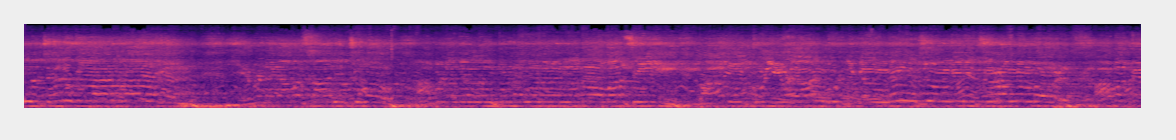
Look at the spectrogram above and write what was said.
വന്നു എവിടെ അവസാനിച്ചുവോ? അവിടെ നിന്നും തുടങ്ങണമെന്നതേ വാശി വായിക്കുഴിയുടെ ആൺകുട്ടികൾ നെഞ്ചും ഇറങ്ങുമ്പോൾ അവതരിക്കുന്ന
